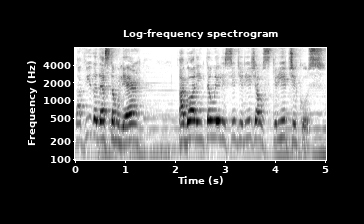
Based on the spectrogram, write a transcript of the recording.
da vida desta mulher. Agora então ele se dirige aos críticos.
